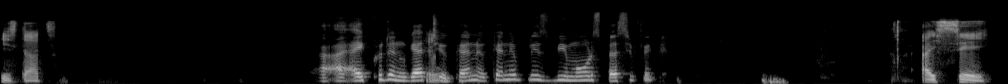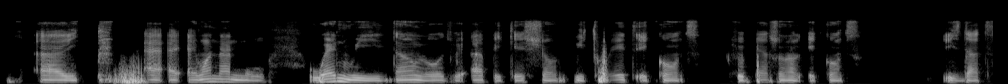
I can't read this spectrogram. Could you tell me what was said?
Is that? I, I couldn't get you. Can you can you please be more specific? I say, I, I, I want to know when we download the application, we create account a personal account is that?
